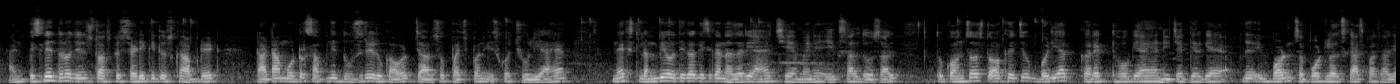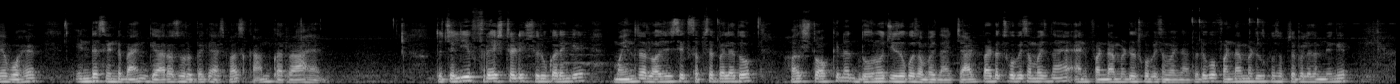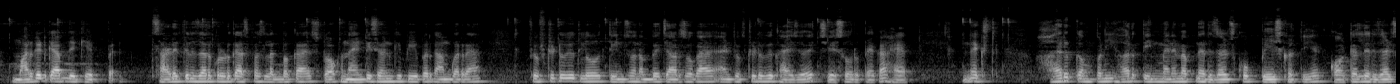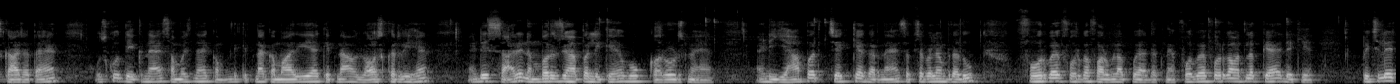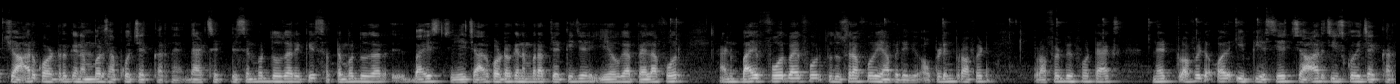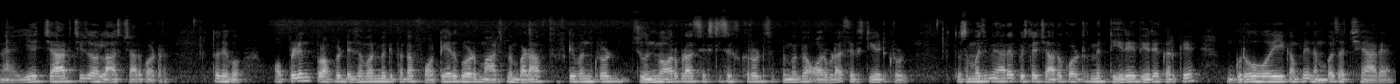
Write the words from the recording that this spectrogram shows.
एंड पिछले दिनों जिन स्टॉक्स पे स्टडी की थी उसका अपडेट टाटा मोटर्स अपनी दूसरी रुकावट 455 इसको छू लिया है। नेक्स्ट लंबी अवधि का किसी का नज़रिया है, छह महीने, एक साल, दो साल। तो कौन सा स्टॉक है जो बढ़िया करेक्ट हो गया है, नीचे गिर गया है, अपने इंपॉर्टेंट सपोर्ट लेवल्स के आसपास आ गया वो है इंडस इंड बैंक ग्यारह सौ के आसपास काम कर रहा है। तो चलिए फ्रेश स्टडी शुरू करेंगे। महिंद्रा लॉजिस्टिक्स सबसे पहले तो हर स्टॉक की ना दोनों चीज़ों को समझना है। चार्ट पैटर्न्स को भी समझना है एंड फंडामेंटल्स को भी समझना है। तो देखो फंडामेंटल्स को सबसे पहले समझेंगे। मार्केट कैप देखिए साढ़े तीन हज़ार करोड़ के आसपास लगभग का है। स्टॉक नाइन्टी सेवन की पी पर काम कर रहा है। फिफ्टी टू वीक लो तीन सौ नब्बे, चार सौ का है and fifty two week high जो है छः सौ रुपये का है। नेक्स्ट हर कंपनी हर तीन महीने में अपने रिजल्ट्स को पेश करती है। क्वार्टरली रिजल्ट्स कहा जाता है। उसको देखना है, समझना है कंपनी कितना कमा रही है, कितना लॉस कर रही है। एंड ये सारे नंबर्स जो यहाँ पर लिखे हैं, वो करोड़ में है। एंड यहाँ पर चेक क्या करना है? सबसे पहले मैं बता दूँ, फोर बाय फोर का फॉर्मूला आपको याद रखना है। फोर बाय फोर का मतलब क्या है? देखिए, पिछले चार क्वार्टर के नंबर्स आपको चेक करने हैं। दैट्स इट दिसंबर 2021 सितंबर 2022 ये चार क्वार्टर के नंबर आप चेक कीजिए। ये हो गया पहला four and by four by four तो दूसरा फोर यहाँ पे देखिए। Operating profit profit before tax net profit और ईपीएस ये चार चीज़ को ही चेक करना है। ये चार चीज़ और लास्ट चार क्वार्टर तो देखो ऑपरेटिंग प्रॉफिट दिसंबर में कितना था? फोर्टी एट करोड़ मार्च में बढ़ा फिफ्टी वन करोड़ जून में और बढ़ा सिक्सटी सिक्स करोड़ सितंबर में और बढ़ा सिक्सटी एट करोड़ तो समझ में आ रहा है, पिछले चारों क्वार्टर में धीरे धीरे करके ग्रो हो रही है कंपनी नंबर्स अच्छे आ रहे हैं।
